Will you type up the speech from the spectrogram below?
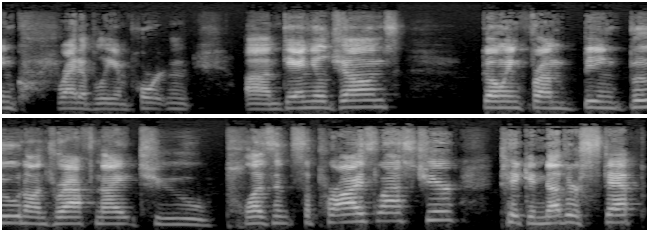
incredibly important. Um, Daniel Jones going from being booed on draft night to pleasant surprise last year, take another step.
